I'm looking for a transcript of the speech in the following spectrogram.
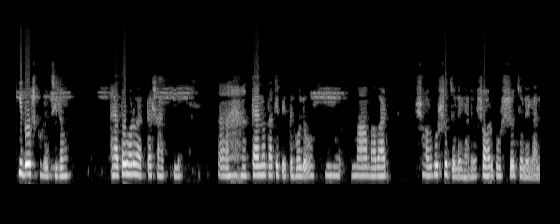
কি দোষ করেছিল? এত বড় একটা শাস্তি। কেন তাকে পেতে হলো? মা বাবার সর্বস্ব চলে গেল, সর্বস্ব চলে গেল।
